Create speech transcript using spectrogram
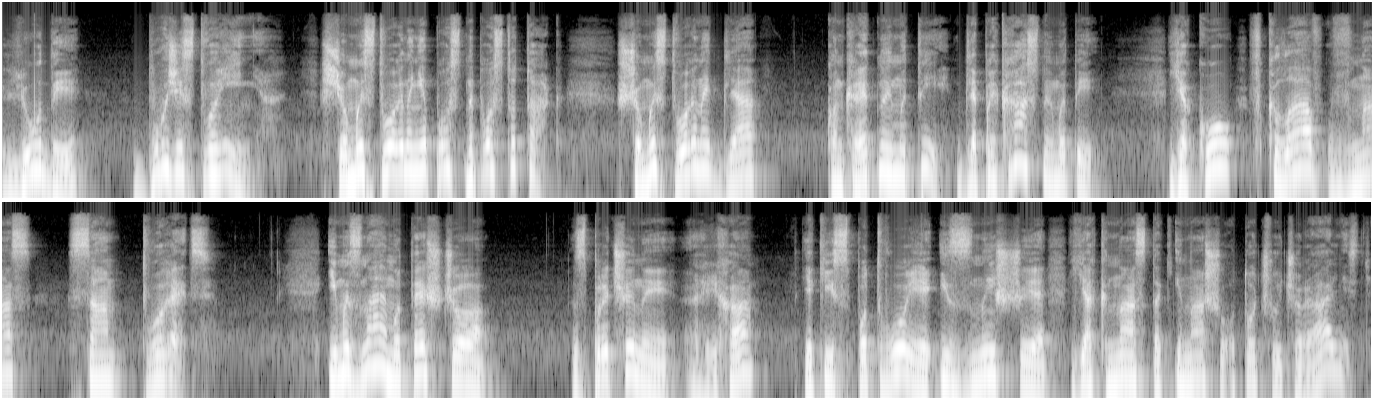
люди Божі створіння, що ми створені не просто, так, що ми створені для конкретної мети, для прекрасної мети, яку вклав в нас сам Творець. І ми знаємо те, що з причини гріха, який спотворює і знищує як нас, так і нашу оточуючу реальність,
